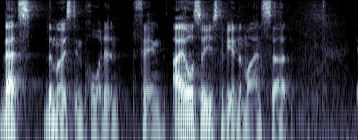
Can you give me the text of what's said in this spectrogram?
that's the most important thing. I also used to be in the mindset.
